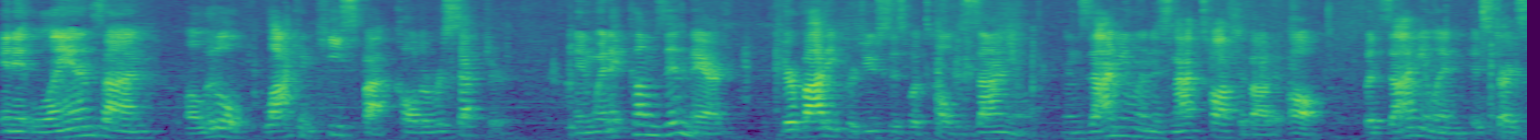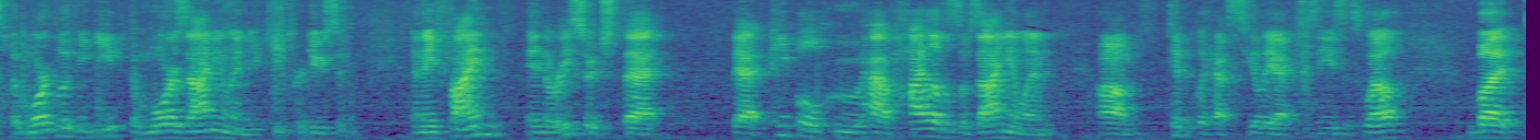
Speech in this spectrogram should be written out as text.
and it lands on a little lock and key spot called a receptor. And when it comes in there, your body produces what's called zonulin. And zonulin is not talked about at all. But zonulin, it starts, the more gluten you eat, the more zonulin you keep producing. And they find in the research that, that people who have high levels of zonulin um, typically have celiac disease as well. But,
